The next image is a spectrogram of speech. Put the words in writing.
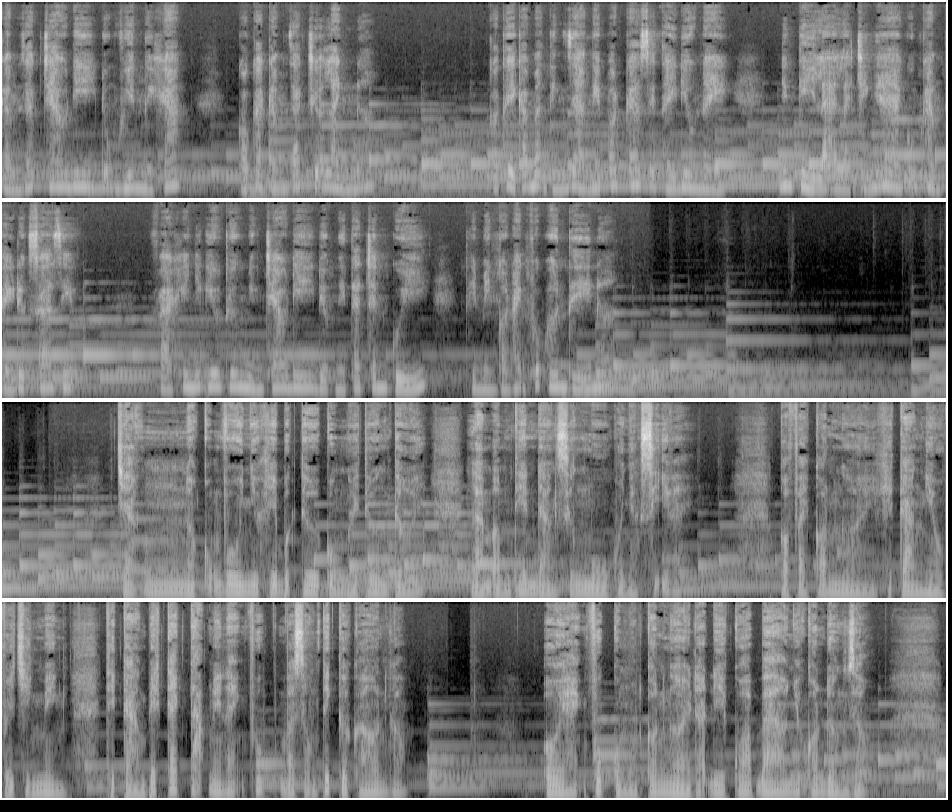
cảm giác trao đi, động viên người khác, có cả cảm giác chữa lành nữa. Có thể các bạn thính giả nghe podcast sẽ thấy điều này, nhưng kỳ lạ là chính Hà cũng cảm thấy được xoa dịu. Và khi những yêu thương mình trao đi được người ta trân quý thì mình còn hạnh phúc hơn thế nữa. Chắc nó cũng vui như khi bức thư của người thương tới, Làm ấm thiên đàng sương mù của nhạc sĩ vậy Có phải con người khi càng hiểu về chính mình Thì càng biết cách tạo nên hạnh phúc và sống tích cực hơn không? Ôi, hạnh phúc của một con người đã đi qua bao nhiêu con đường rộng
